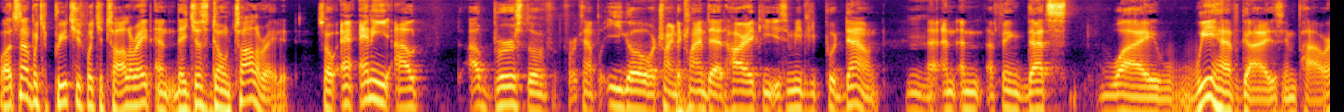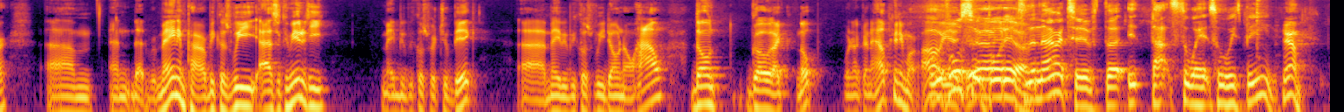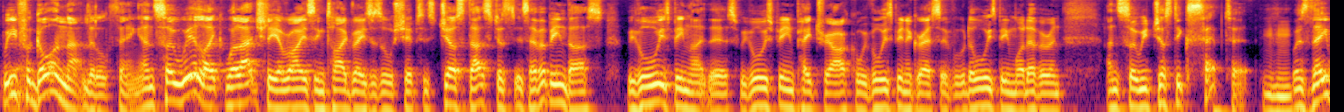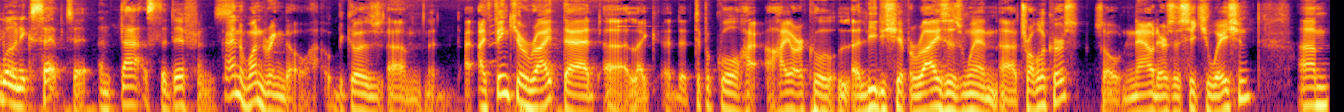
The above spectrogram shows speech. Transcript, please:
well, it's not what you preach; it's what you tolerate, and they just don't tolerate it. So a- any out outburst of, for example, ego or trying to climb that hierarchy is immediately put down. Mm. And and I think that's why we have guys in power um, and that remain in power because we, as a community, maybe because we're too big, uh, maybe because we don't know how, don't go like, nope, we're not going to help you anymore. Oh, we've yeah, also yeah, bought yeah. into the narrative that it, that's the way it's always been. Yeah. We've forgotten that little thing. And so we're like, well, actually, a rising tide raises all ships. It's just, that's just, it's ever been thus. We've always been like this. We've always been patriarchal. We've always been aggressive. We've always been whatever. And, and so we just accept it, Mm-hmm. whereas they won't accept it. And that's the difference. kind of wondering though, because um, I I think you're right that uh, like uh, the typical hi- hierarchical uh, leadership arises when uh, trouble occurs. So now there's a situation. Um,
